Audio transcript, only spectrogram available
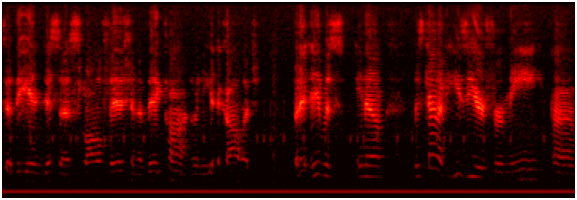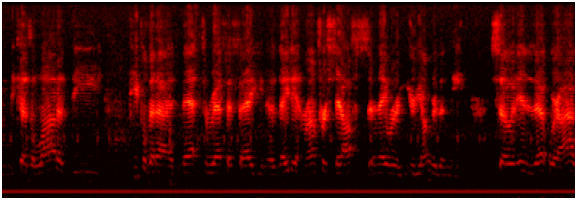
to being just a small fish in a big pond when you get to college. But it, it was, you know, it was kind of easier for me um, because a lot of the people that I had met through FFA, you know, they didn't run for state office and they were a year younger than me. So it ended up where I,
